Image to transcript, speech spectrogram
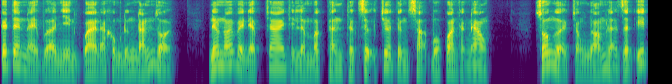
cái tên này vừa nhìn qua đã không đứng đắn rồi. Nếu nói về đẹp trai thì Lâm Bắc Thần thực sự chưa từng sợ bố quan thằng nào. Số người trong nhóm là rất ít.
